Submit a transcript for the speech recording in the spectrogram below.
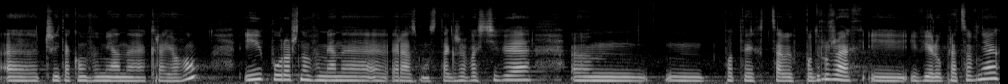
E, czyli taką wymianę krajową i półroczną wymianę Erasmus. Także właściwie po tych całych podróżach i, i wielu pracowniach,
